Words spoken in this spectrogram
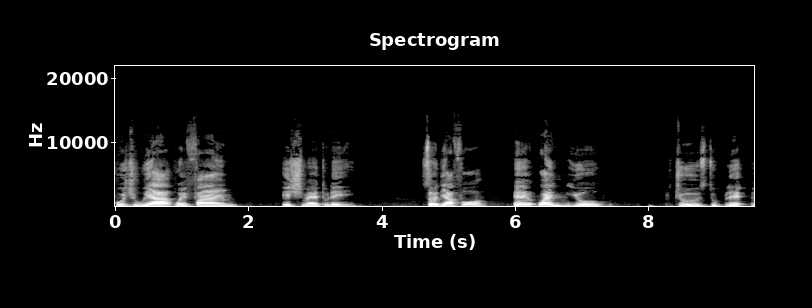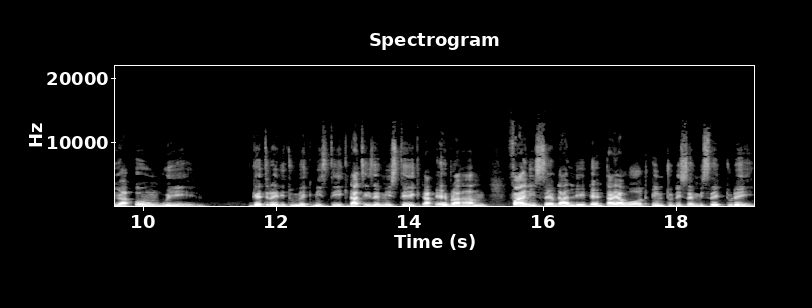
which we find Ishmael today. So therefore, eh, when you choose to play your own will, get ready to make mistake. That is a mistake that Abraham find himself that lead the entire world into the same mistake today.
